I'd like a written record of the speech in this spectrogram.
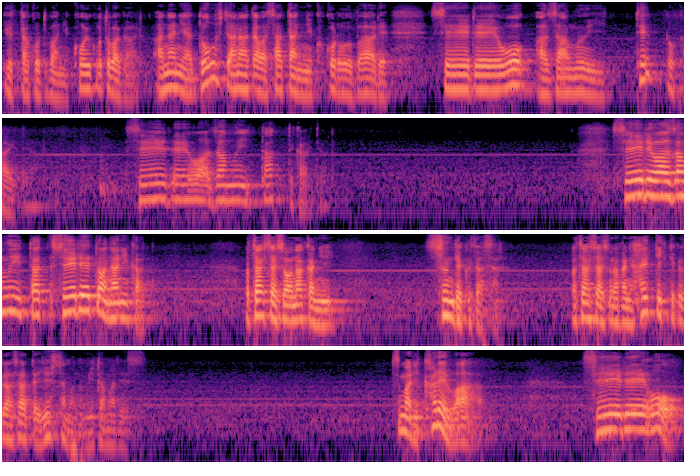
言った言葉にこういう言葉がある「アナにはどうしてあなたはサタンに心を奪われ精霊を欺いて」と書いてある精霊を欺いたって書いてある。精霊を欺いた精霊とは何か。私たちの中に住んでくださる。私たちの中に入ってきてくださったイエス様の御霊です。つまり彼は精霊を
